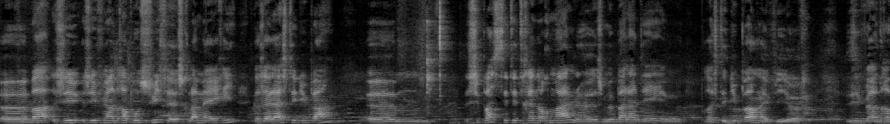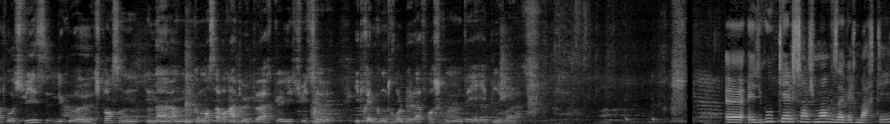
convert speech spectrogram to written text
euh, bah, j'ai vu un drapeau suisse sur la mairie quand j'allais acheter du pain. Euh, je sais pas si c'était très normal, je me baladais euh, pour acheter du pain et puis euh, j'ai vu un drapeau suisse. Du coup, euh, je pense on, on, a, on commence à avoir un peu peur que les Suisses euh, ils prennent contrôle de la Franche-Comté et puis voilà. euh, et du coup, quel changement vous avez remarqué?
